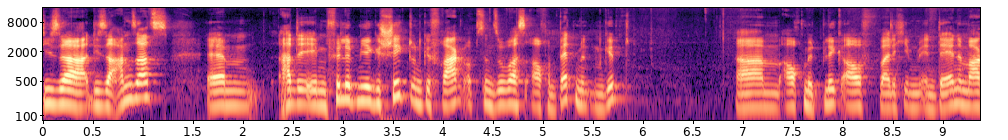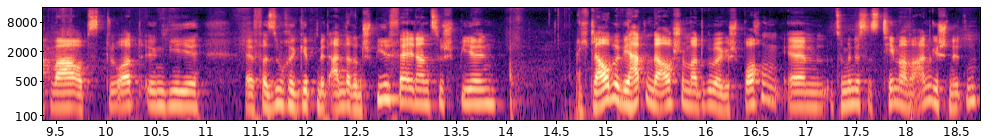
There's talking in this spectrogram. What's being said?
dieser, dieser Ansatz ähm, hatte eben Philipp mir geschickt und gefragt, ob es denn sowas auch im Badminton gibt. Ähm, auch mit Blick auf, weil ich eben in Dänemark war, ob es dort irgendwie äh, Versuche gibt, mit anderen Spielfeldern zu spielen. Ich glaube, wir hatten da auch schon mal drüber gesprochen, ähm, zumindest das Thema mal angeschnitten.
